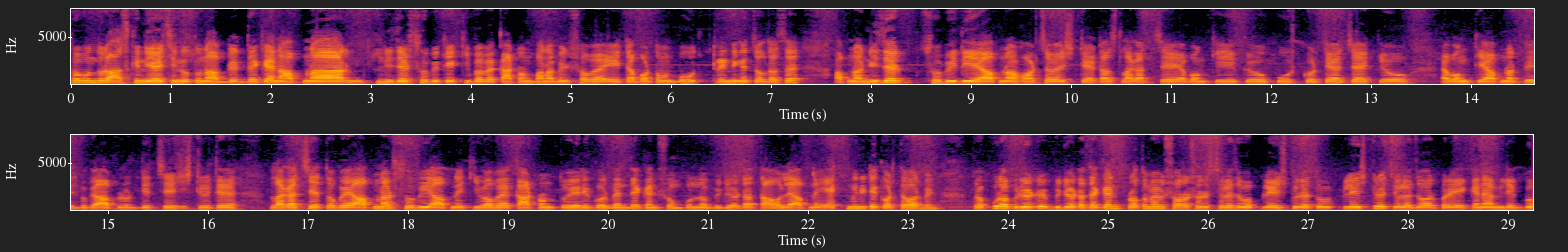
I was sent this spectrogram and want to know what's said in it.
তো বন্ধুরা, আজকে নিয়ে এসেছি নতুন আপডেট দেখেন, আপনার নিজের ছবিকে কীভাবে কার্টুন বানাবেন, সবাই এটা বর্তমান বহুত ট্রেন্ডিংয়ে চলতেছে। আপনার নিজের ছবি দিয়ে আপনার হোয়াটসঅ্যাপে স্ট্যাটাস লাগাচ্ছে এবং কি কেউ পোস্ট করতে আছে, কেউ এবং কি আপনার ফেসবুকে আপলোড দিচ্ছে হিস্ট্রিতে লাগাচ্ছে। তবে আপনার ছবি আপনি কীভাবে কার্টুন তৈরি করবেন, দেখেন সম্পূর্ণ ভিডিওটা, তাহলে আপনি এক মিনিটে করতে পারবেন। তো পুরো ভিডিওটা ভিডিওটা দেখেন। প্রথমে আমি সরাসরি চলে যাব প্লে স্টোরে তো প্লে স্টোরে চলে যাওয়ার পরে এখানে আমি লিখব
